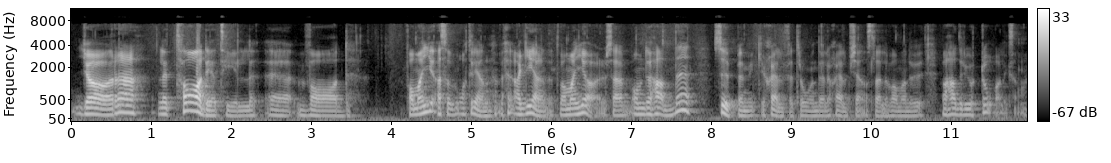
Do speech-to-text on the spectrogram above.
göra, eller ta det till eh, vad vad man gör, alltså återigen agerandet, vad man gör. Så här, om du hade supermycket självförtroende eller självkänsla eller vad man nu, vad hade du gjort då? Liksom?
